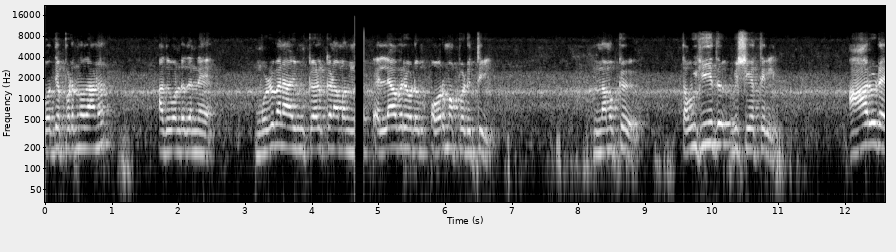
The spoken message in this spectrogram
ബോധ്യപ്പെടുന്നതാണ്. അതുകൊണ്ട് തന്നെ മുഴുവനായും കേൾക്കണമെന്ന് എല്ലാവരോടും ഓർമ്മപ്പെടുത്തി നമുക്ക് തൗഹീദ് വിഷയത്തിൽ ആരുടെ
